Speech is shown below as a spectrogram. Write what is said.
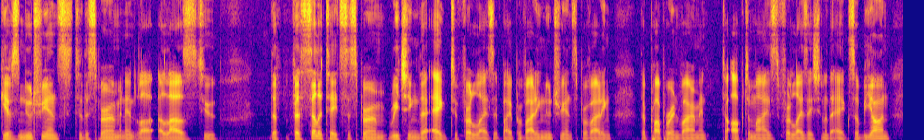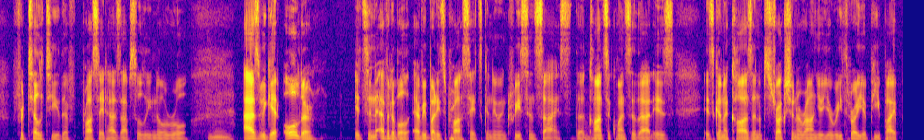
gives nutrients to the sperm and it lo- allows to the facilitates the sperm reaching the egg to fertilize it by providing nutrients, providing the proper environment to optimize fertilization of the egg. So beyond fertility, the prostate has absolutely no role. Mm. As we get older, it's inevitable everybody's prostate's going to increase in size. The mm-hmm. consequence of that is is going to cause an obstruction around your urethra, your pee pipe.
